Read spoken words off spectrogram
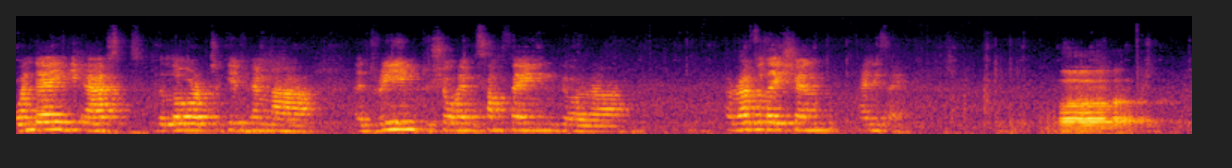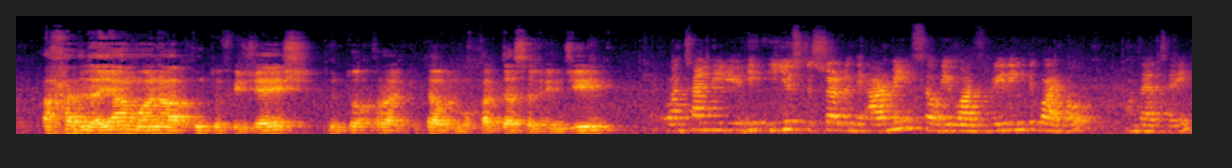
One day he asked the Lord to give him a, a dream, to show him something or a, a revelation, anything. فأحد الأيام وأنا كنت في الجيش كنت أقرأ الكتاب المقدس الإنجيل One time he, he, he used to serve in the army, so he was reading the Bible on that day.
